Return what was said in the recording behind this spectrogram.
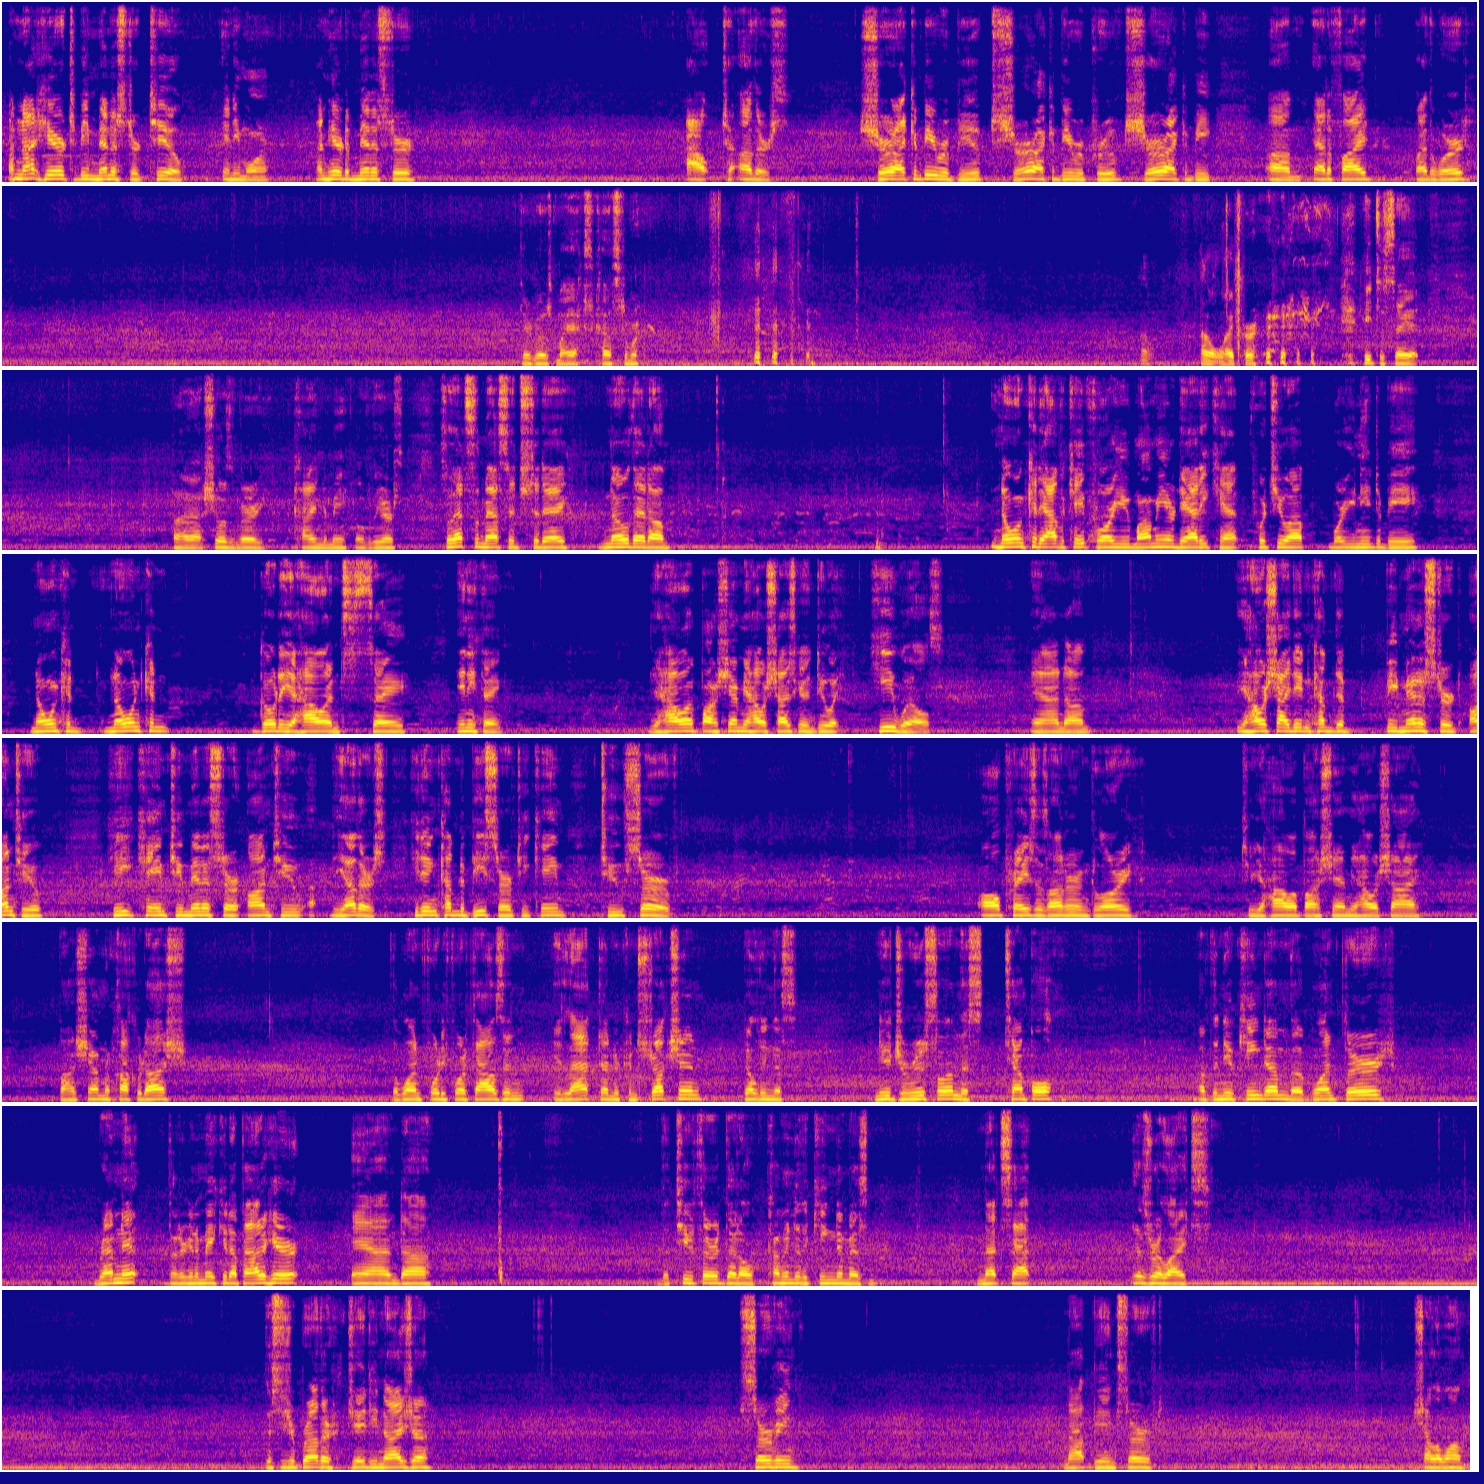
I'm not here to be ministered to anymore. I'm here to minister out to others. Sure, I can be rebuked. Sure, I can be reproved. Sure, I can be um, edified by the word. There goes my ex customer. oh, I don't like her. Hate to say it. But uh, she wasn't very kind to me over the years. So that's the message today. Know that um, no one could advocate for you. Mommy or daddy can't put you up where you need to be. No one can. No one can go to Yahweh and say anything. Yahweh, Hashem, Yahweh Shai is going to do what He wills, and um, Yahweh Shai didn't come to be ministered onto. He came to minister onto the others. He didn't come to be served. He came to serve. All praises, honor, and glory to Yahweh, Bashem, Yahweh Shai, Bashem, Ruach HaKodesh, the 144,000 elect under construction, building this new Jerusalem, this temple of the new kingdom, the one third remnant that are going to make it up out of here, and uh, the two third that'll come into the kingdom as nutsack Israelites. This is your brother, J.D. Nijah, serving, not being served. Shalom.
